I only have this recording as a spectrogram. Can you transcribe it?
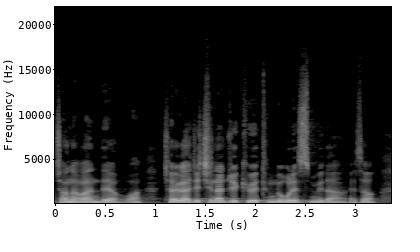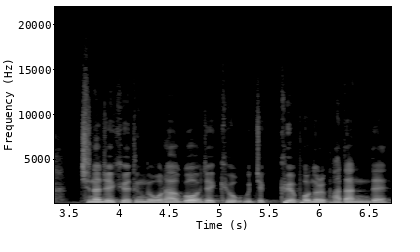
전화가 왔는데요. 와, 저희가 이제 지난주에 교회 등록을 했습니다. 그래서 지난주에 교회 등록을 하고 이제 교 이제 교회 번호를 받았는데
